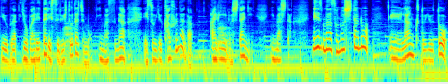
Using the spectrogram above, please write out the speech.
呼ばれたりする人たちもいますが、えー、そういうカフナがアリーの下にいました。でまあその下のえー、ランクというと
